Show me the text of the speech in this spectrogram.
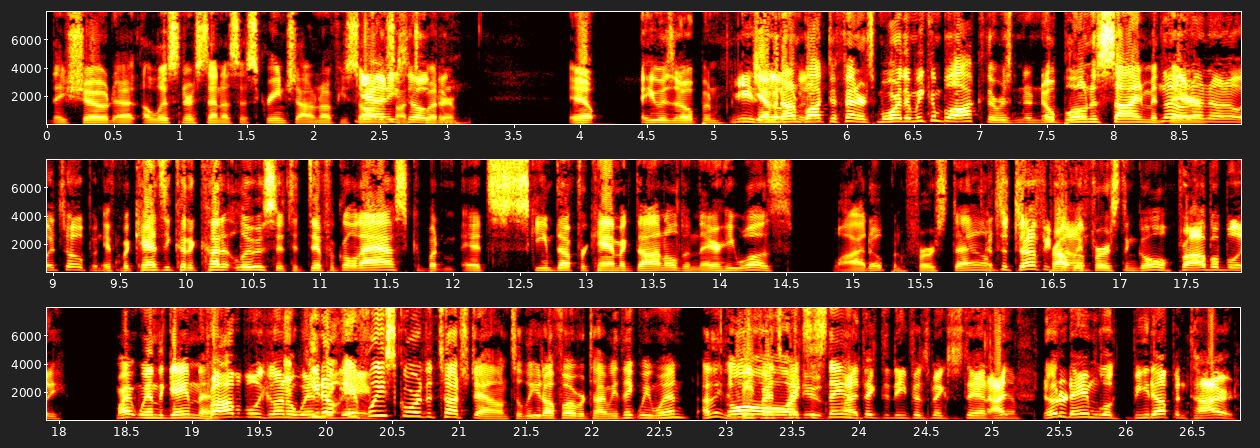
They showed uh, a listener sent us a screenshot. I don't know if you saw Yeah, this on Twitter. open. Yep, he was open. He's you have an unblocked defender. It's more than we can block. There was no, no blown assignment there. No, there. no, no, no. It's open. If McKenzie could have cut it loose, it's a difficult ask, but it's schemed up for Cam McDonald, and there he was, wide open, first down. That's a toughie, Probably Tom. first and goal. probably, Might win the game then. probably going to win. you know, if we scored the touchdown to lead off overtime, you think we win? I think the oh, defense makes a stand. I think the defense makes a stand. I, Notre Dame looked beat up and tired.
